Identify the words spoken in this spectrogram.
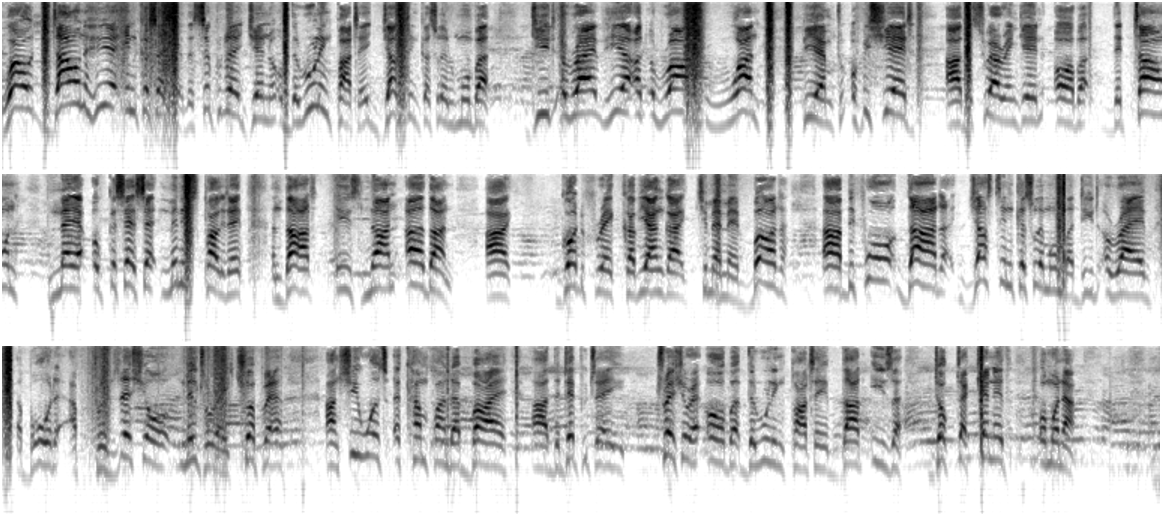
Well, down here in Kasese, the Secretary General of the ruling party, Justine Kasule Lumumba, did arrive here at around 1 p.m. to officiate uh, the swearing in of the town mayor of Kasese municipality, and that is none other than uh, Godfrey Kabyanga Chimeme. But uh, before that, Justine Kasule Lumumba did arrive aboard a presidential military chopper, and she was accompanied by uh, the deputy treasurer of the ruling party, that is uh, Dr. Kenneth Omona.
